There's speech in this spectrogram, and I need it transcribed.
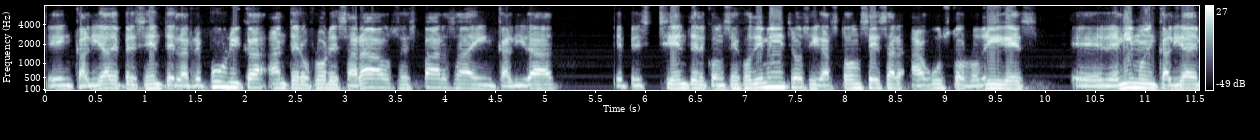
en calidad de presidente de la República, Antero Flores Arauz Esparza en calidad de presidente del Consejo de Ministros y Gastón César Augusto Rodríguez eh, de Limo en calidad de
